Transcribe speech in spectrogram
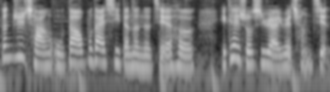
跟剧场、舞蹈、布袋戏等等的结合，也可以说是越来越常见。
